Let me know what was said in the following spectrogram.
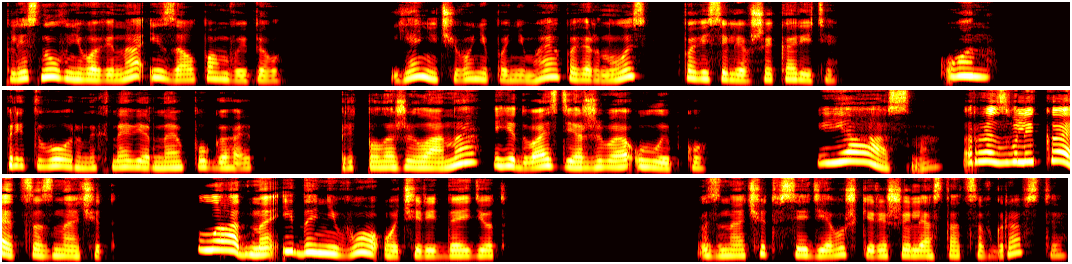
плеснул в него вина и залпом выпил. Я, ничего не понимая, повернулась к повеселевшей Карите. «Он притворных, наверное, пугает», — предположила она, едва сдерживая улыбку. Ясно. Развлекается, значит. Ладно, и до него очередь дойдет. Значит, все девушки решили остаться в графстве?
